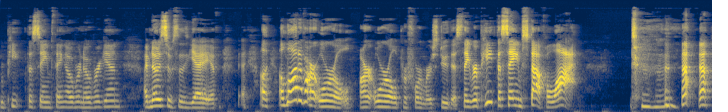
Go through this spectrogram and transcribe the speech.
repeat the same thing over and over again i've noticed this with yay a, a lot of our oral our oral performers do this they repeat the same stuff a lot Mhm.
